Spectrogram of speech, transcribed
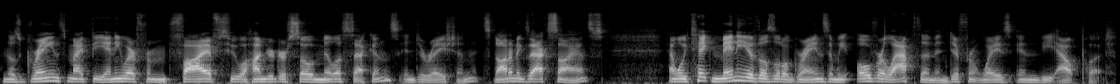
And those grains might be anywhere from 5 to 100 or so milliseconds in duration. It's not an exact science. And we take many of those little grains and we overlap them in different ways in the output.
